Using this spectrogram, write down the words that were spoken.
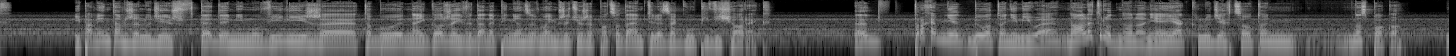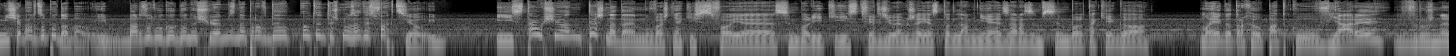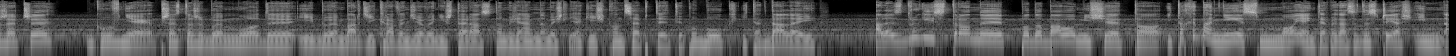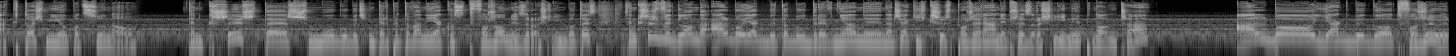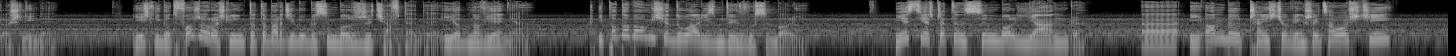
I pamiętam, że ludzie już wtedy mi mówili, że to były najgorzej wydane pieniądze w moim życiu, że po co dałem tyle za głupi wisiorek. E, trochę mnie było to niemiłe, no ale trudno, no nie? Jak ludzie chcą, to no spoko. Mi się bardzo podobał i bardzo długo go nosiłem z naprawdę autentyczną satysfakcją i i stał się on, też nadałem mu właśnie jakieś swoje symboliki. Stwierdziłem, że jest to dla mnie zarazem symbol takiego mojego trochę upadku wiary w różne rzeczy. Głównie przez to, że byłem młody i byłem bardziej krawędziowy niż teraz, to miałem na myśli jakieś koncepty typu Bóg i tak dalej. Ale z drugiej strony podobało mi się to, i to chyba nie jest moja interpretacja, to jest czyjaś inna. Ktoś mi ją podsunął ten krzyż też mógł być interpretowany jako stworzony z roślin, bo to jest, ten krzyż wygląda albo jakby to był drewniany, znaczy jakiś krzyż pożerany przez rośliny, pnącza, albo jakby go tworzyły rośliny. Jeśli go tworzą rośliny, to to bardziej byłby symbol życia wtedy i odnowienia. I podobał mi się dualizm tych dwóch symboli. Jest jeszcze ten symbol Yang, e, i on był częścią większej całości,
